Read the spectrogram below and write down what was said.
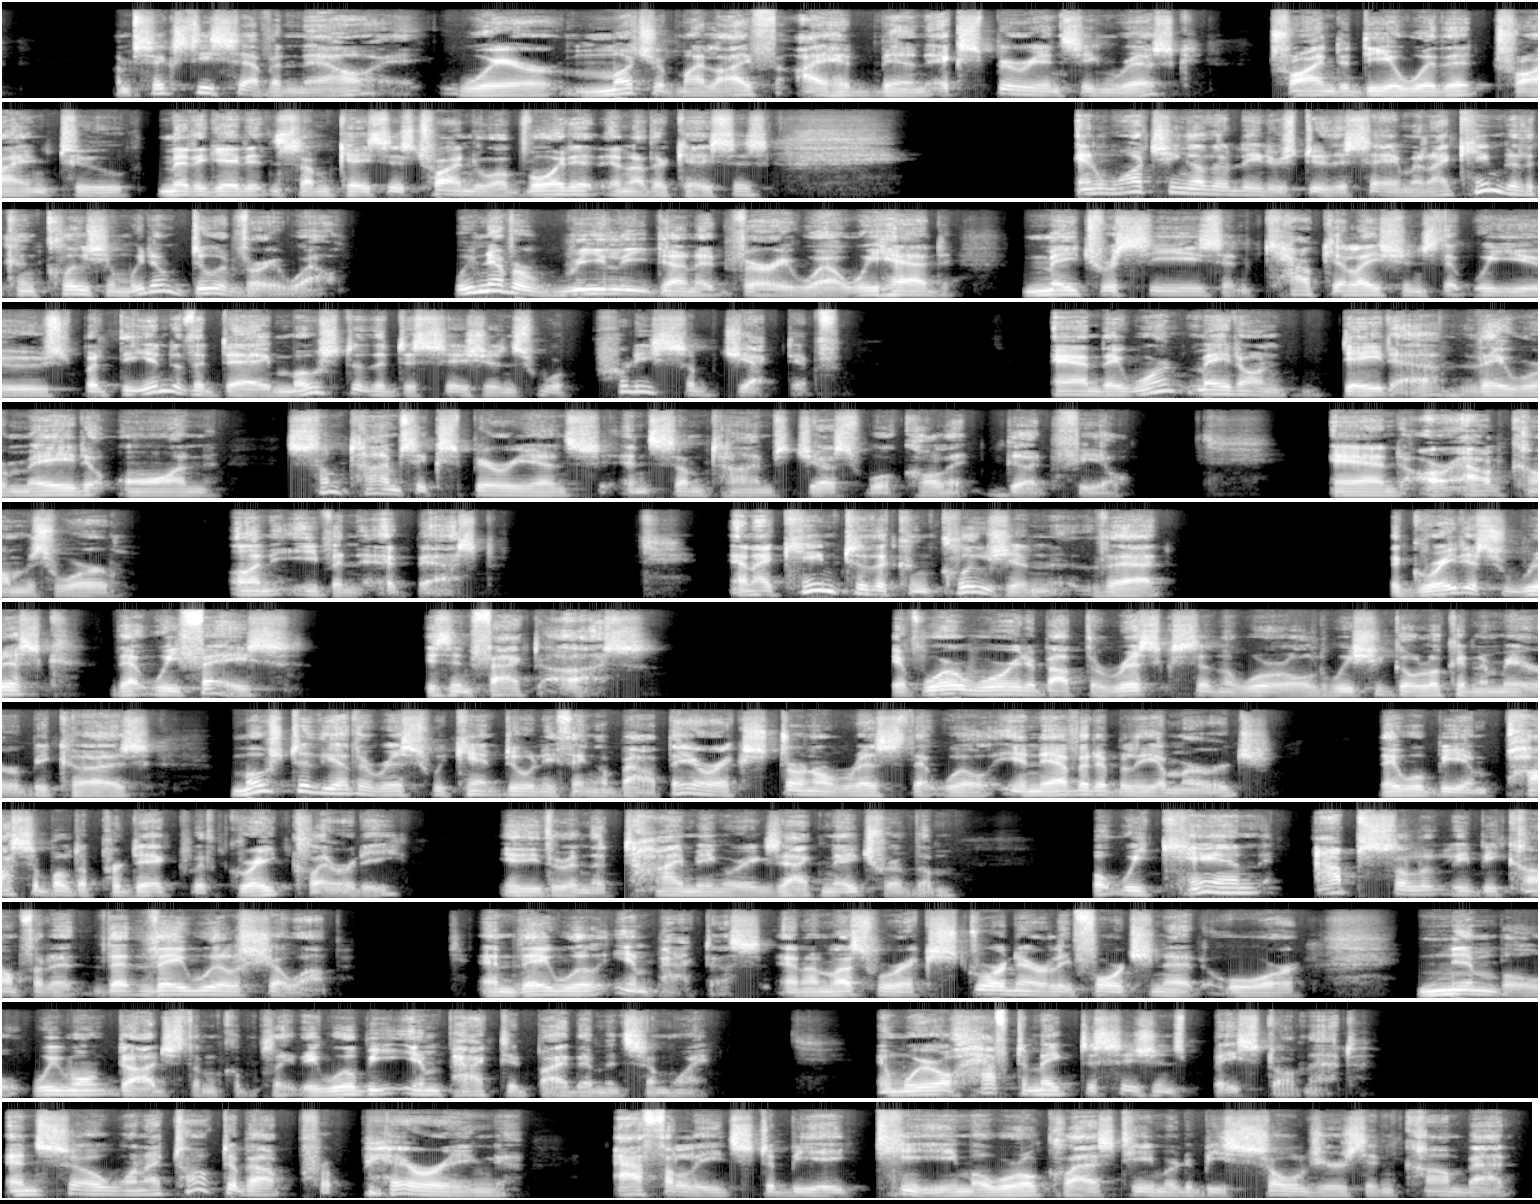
I'm 67 now, where much of my life I had been experiencing risk, trying to deal with it, trying to mitigate it in some cases, trying to avoid it in other cases, and watching other leaders do the same. And I came to the conclusion we don't do it very well. We've never really done it very well. We had matrices and calculations that we used, but at the end of the day, most of the decisions were pretty subjective. And they weren't made on data, they were made on sometimes experience and sometimes just, we'll call it gut feel. And our outcomes were uneven at best. And I came to the conclusion that the greatest risk that we face is, in fact, us. If we're worried about the risks in the world, we should go look in the mirror because most of the other risks we can't do anything about. They are external risks that will inevitably emerge. They will be impossible to predict with great clarity, either in the timing or exact nature of them. But we can absolutely be confident that they will show up and they will impact us. And unless we're extraordinarily fortunate or nimble, we won't dodge them completely. We'll be impacted by them in some way. And we'll have to make decisions based on that. And so when I talked about preparing athletes to be a team, a world class team, or to be soldiers in combat,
